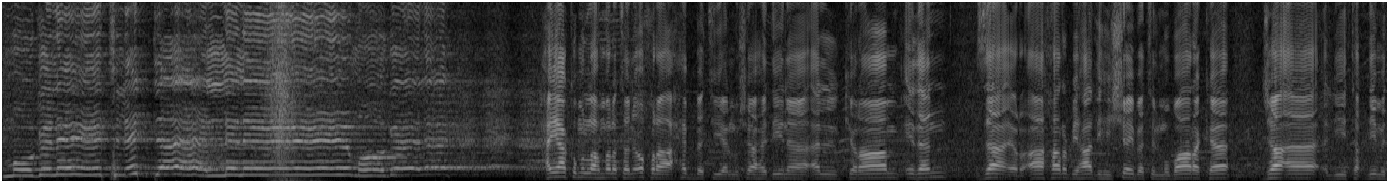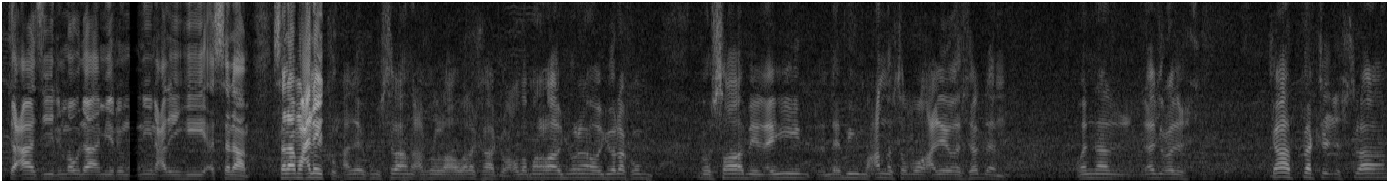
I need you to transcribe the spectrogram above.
مو قلت للدللي مو قلت حياكم الله مرة أخرى أحبتي المشاهدين الكرام. إذا زائر آخر بهذه الشيبة المباركة جاء لتقديم التعازي للمولى أمير المؤمنين عليه السلام. السلام عليكم. عليكم السلام ورحمة الله وبركاته. عظم الله أجرنا وأجركم مصاب الأليم النبي محمد صلى الله عليه وسلم. وأن ندعو كافة الإسلام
